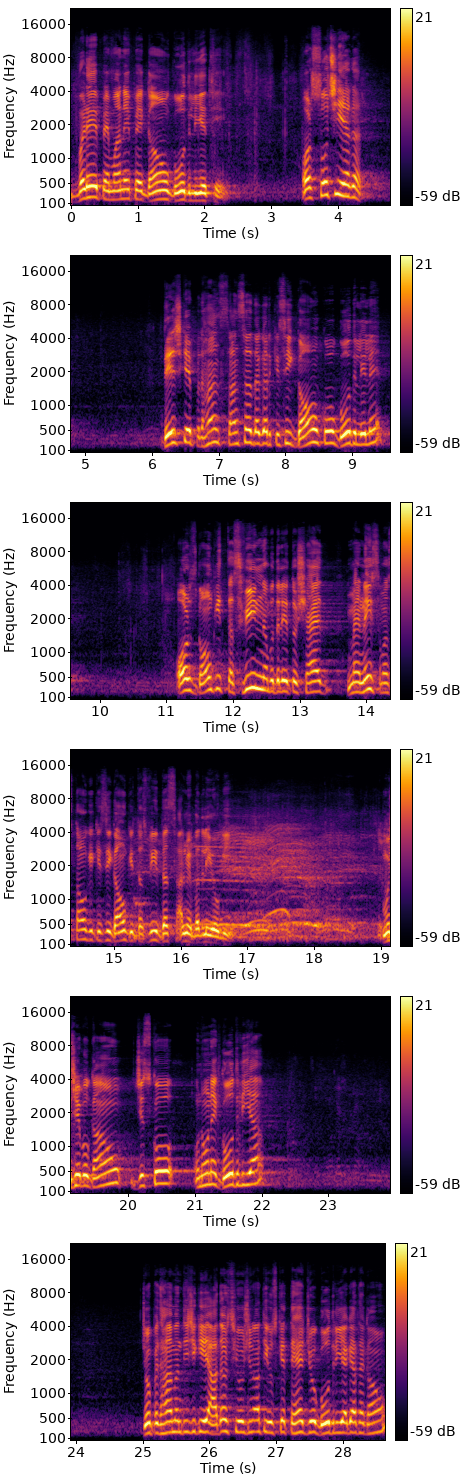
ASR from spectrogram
बड़े पैमाने पे गाँव गोद लिए थे। और सोचिए अगर देश के प्रधान सांसद अगर किसी गाँव को गोद ले लें और उस गाँव की तस्वीर न बदले तो शायद मैं नहीं समझता हूँ कि किसी गाँव की तस्वीर दस साल में बदली होगी। मुझे वो गाँव जिसको उन्होंने गोद लिया जो प्रधानमंत्री जी की आदर्श योजना थी उसके तहत जो गोद लिया गया था गाँव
